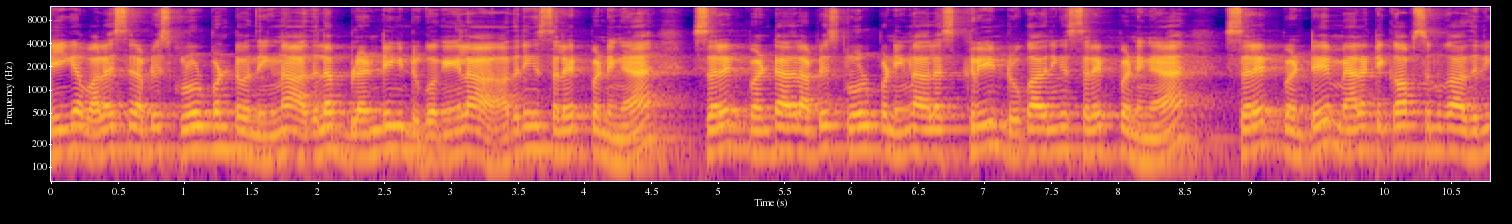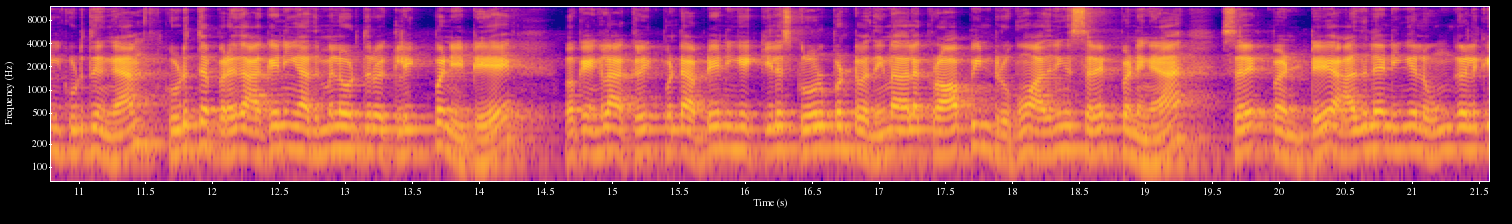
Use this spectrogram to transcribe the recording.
நீங்கள் வலசில் அப்படியே ஸ்க்ரோல் பண்ணிட்டு வந்தீங்கன்னா அதில் பிளண்டிங் இருக்கும். ஓகேங்களா? அதை நீங்கள் செலக்ட் பண்ணுங்கள் செலக்ட் பண்ணிட்டு அதில் அப்படியே ஸ்க்ரோல் பண்ணிங்கன்னா அதில் ஸ்க்ரீன் இருக்கும். அதை நீங்கள் செலக்ட் பண்ணுங்கள் செலக்ட் பண்ணிட்டு மேலே டிக் ஆப்ஷனுக்கு அதை நீங்கள் கொடுத்துங்க கொடுத்த பிறகு அகை நீங்கள் அது மேலே ஒருத்தர் கிளிக் பண்ணிவிட்டு ஓகேங்களா? கிளிக் பண்ணிட்டு அப்படியே நீங்கள் கீழே ஸ்க்ரோல் பண்ணிட்டு வந்தீங்கன்னா அதில் க்ராப்பின் இருக்கும். அதை நீங்கள் செலக்ட் பண்ணுங்கள் செலக்ட் பண்ணிட்டு அதில் நீங்கள் உங்களுக்கு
